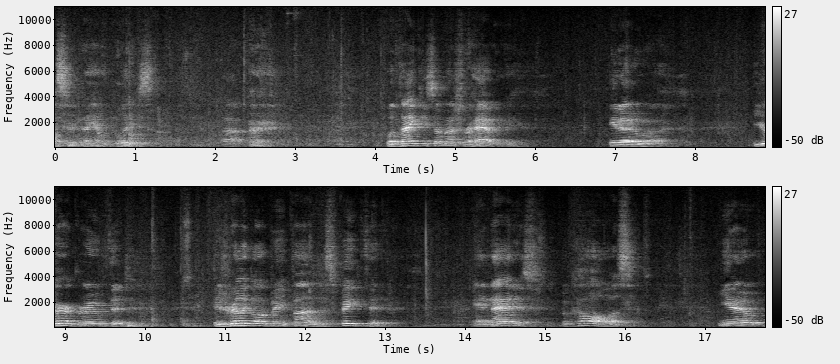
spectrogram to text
Down, please. Uh, Well, thank you so much for having me. You know, uh, you're a group that is really going to be fun to speak to. And that is because, you know,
